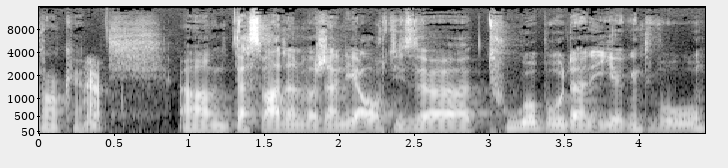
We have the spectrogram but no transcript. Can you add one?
Okay. Ja. Ähm, das war dann wahrscheinlich auch dieser Turbo dann irgendwo,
